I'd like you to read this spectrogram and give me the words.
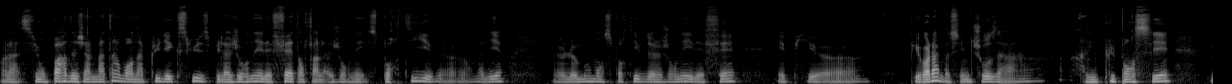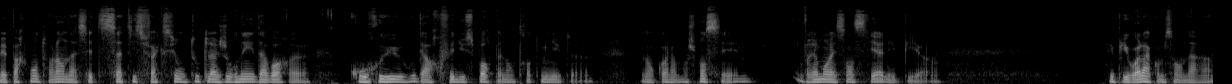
voilà, si on part déjà le matin, bon, on n'a plus d'excuses, puis la journée, elle est faite, enfin la journée sportive, euh, on va dire, euh, le moment sportif de la journée, il est fait, et puis, puis voilà, bah, c'est une chose à, à, ne plus penser, mais par contre, voilà, on a cette satisfaction toute la journée d'avoir couru ou d'avoir fait du sport pendant 30 minutes. donc voilà, moi je pense que c'est vraiment essentiel, et puis, et puis voilà, comme ça on a...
